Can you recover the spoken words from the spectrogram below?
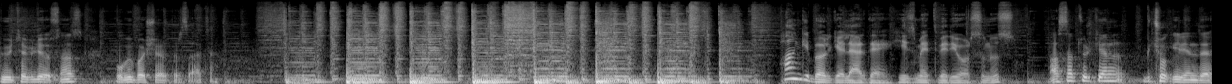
büyütebiliyorsanız bu bir başarıdır zaten. Hangi bölgelerde hizmet veriyorsunuz? Aslında Türkiye'nin birçok ilinde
